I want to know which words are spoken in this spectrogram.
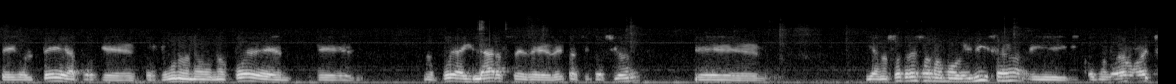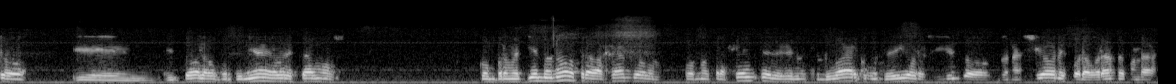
se golpea porque porque uno no, no puede eh, no puede aislarse de, esta situación eh, y a nosotros eso nos moviliza y, como lo hemos hecho eh, en todas las oportunidades, ahora estamos comprometiéndonos, trabajando por nuestra gente desde nuestro lugar, como te digo, recibiendo donaciones, colaborando con, las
